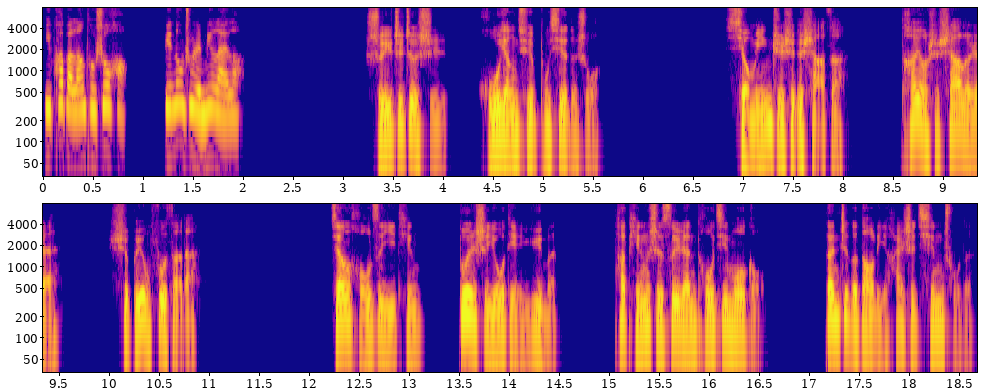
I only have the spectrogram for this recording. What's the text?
你快把榔头收好，别弄出人命来了。”谁知这时胡杨却不屑地说：“小明只是个傻子，他要是杀了人，是不用负责的。”江猴子一听，顿时有点郁闷。他平时虽然偷鸡摸狗，但这个道理还是清楚的。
